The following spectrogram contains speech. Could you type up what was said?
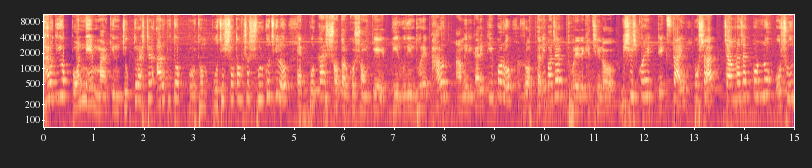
ভারতীয় পণ্যে মার্কিন যুক্তরাষ্ট্রের আরোপিত প্রথম পঁচিশ শতাংশ শুল্ক ছিল এক প্রকার সতর্ক সংকেত। দীর্ঘদিন ধরে ভারত আমেরিকার একটি বড় রপ্তানি বাজার ধরে রেখেছিল। বিশেষ করে টেক্সটাইল, পোশাক, চামড়াজাত পণ্য, ওষুধ,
